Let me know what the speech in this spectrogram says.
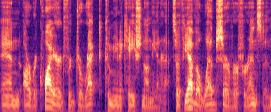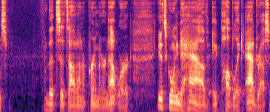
and are required for direct communication on the internet. So if you have a web server, for instance, that sits out on a perimeter network, it's going to have a public address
